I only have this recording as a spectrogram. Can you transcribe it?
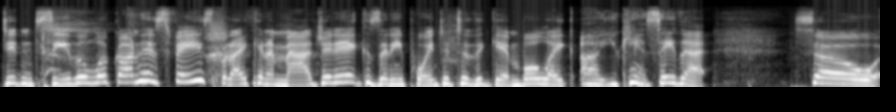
didn't see the look on his face, but I can imagine it because then he pointed to the gimbal like, "Oh, you can't say that." So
